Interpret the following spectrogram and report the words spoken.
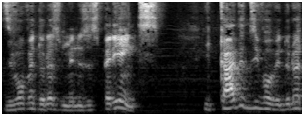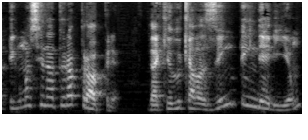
desenvolvedoras menos experientes. E cada desenvolvedora tem uma assinatura própria daquilo que elas entenderiam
